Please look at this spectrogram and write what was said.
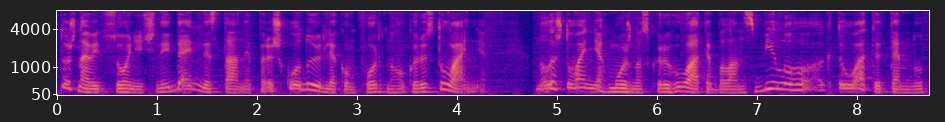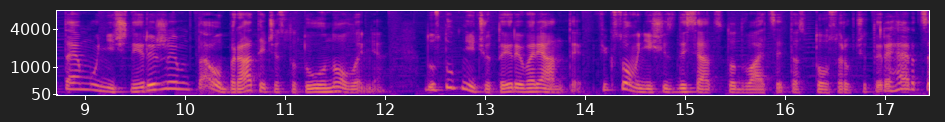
тож навіть сонячний день не стане перешкодою для комфортного користування. В налаштуваннях можна скоригувати баланс білого, активувати темну тему, нічний режим та обрати частоту оновлення. Доступні 4 варіанти: фіксовані 60, 120 та 144 Гц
